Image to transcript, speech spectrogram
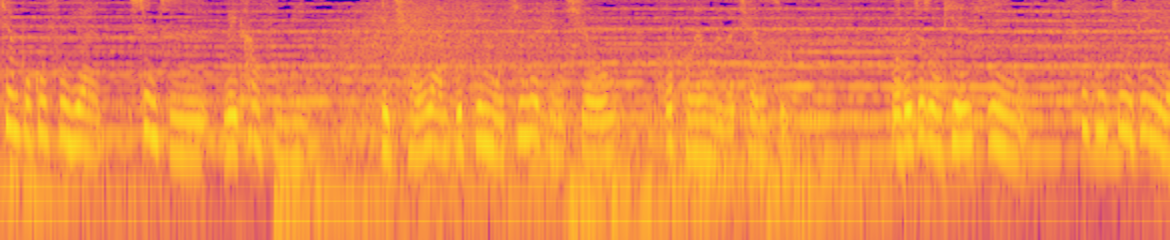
全不顾父愿，甚至违抗父命，也全然不听母亲的恳求和朋友们的劝阻。我的这种天性似乎注定了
